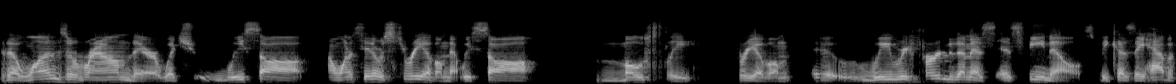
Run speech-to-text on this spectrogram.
the ones around there, which we saw. I want to say there was three of them that we saw mostly three of them. Uh, we referred to them as as females because they have a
